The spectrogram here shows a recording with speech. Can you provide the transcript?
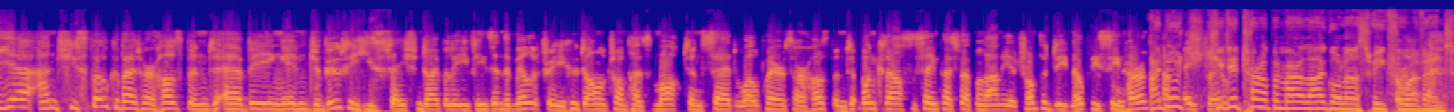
Yeah, and she spoke about her husband uh, being in Djibouti. He's stationed, I believe. He's in the military, who Donald Trump has mocked and said, "Well, where's her husband?" One could ask the same question about Melania Trump. Indeed, nobody's seen her. I know she did turn up in Mar-a-Lago last week for well, an event.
